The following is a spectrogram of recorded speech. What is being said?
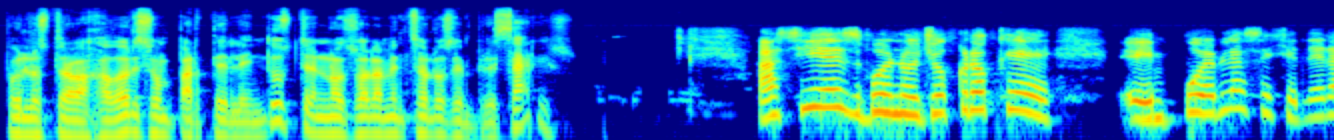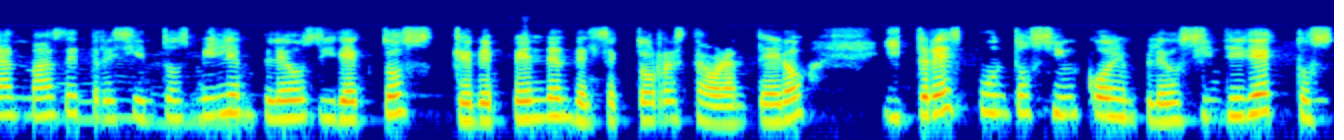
pues los trabajadores son parte de la industria, no solamente son los empresarios. Así es, bueno, yo creo que en Puebla se generan más de 300 mil empleos directos que dependen del sector restaurantero y 3.5 empleos indirectos.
